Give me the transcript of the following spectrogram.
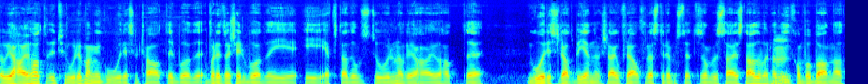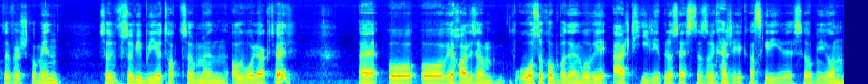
og vi har jo hatt utrolig mange gode resultater, både, for dette skjer både i, i EFTA-domstolen, og vi har jo hatt eh, gode resultater på gjennomslag fra alt fra strømstøtte, som du sa i stad. Det var da Mm. vi kom på banen at det først kom inn. Så, så vi blir jo tatt som en alvorlig aktør. Eh, og, og vi har liksom også kommet på den hvor vi er tidlig i prosessene, som vi kanskje ikke kan skrive så mye om,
